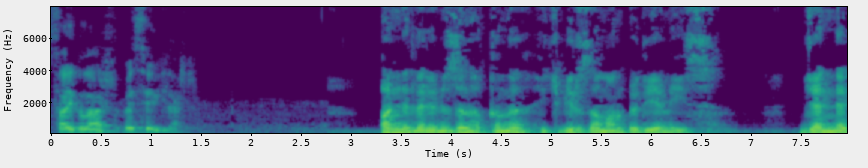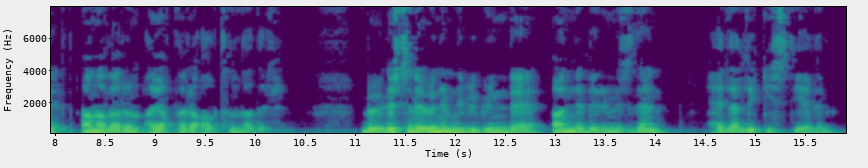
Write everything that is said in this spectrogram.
saygılar ve sevgiler. Annelerimizin hakkını hiçbir zaman ödeyemeyiz. Cennet anaların ayakları altındadır. Böylesine önemli bir günde annelerimizden helallik isteyelim.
